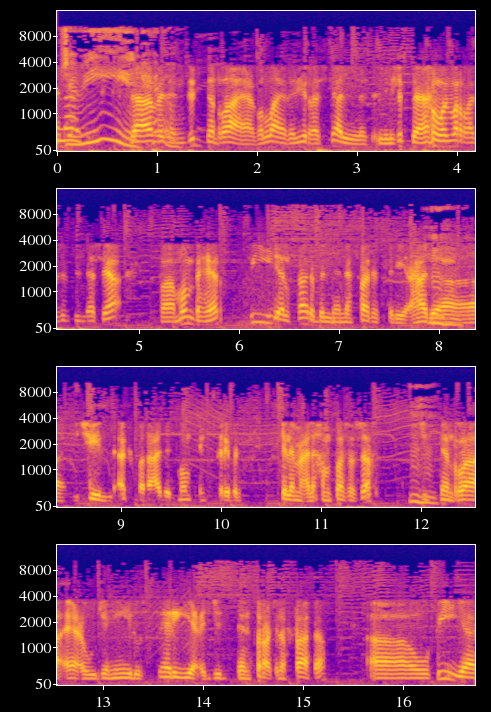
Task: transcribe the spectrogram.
العادي. جميل لا. ابدا جدا رائع والله غدير الاشكال اللي شفتها أول مرة شفت الأشياء فمنبهر في القارب النفاث السريع. هذا يشيل أكبر عدد ممكن تقريبا نتكلم على 15 شخص. جدا رائع وجميل وسريع جدا سرعته نفاثة. آه وفي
